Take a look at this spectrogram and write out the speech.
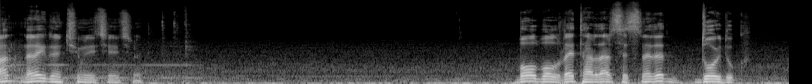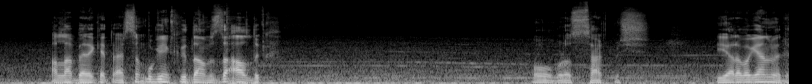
Lan nereye gidiyorsun çimin için içine? Bol bol retarder sesine de doyduk. Allah bereket versin. Bugünkü gıdamızı da aldık. Oo burası sertmiş. İyi araba gelmedi.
